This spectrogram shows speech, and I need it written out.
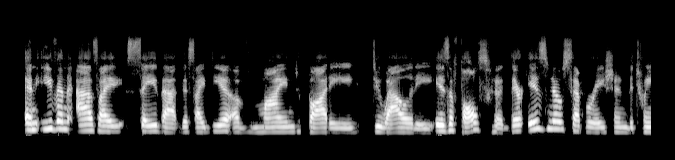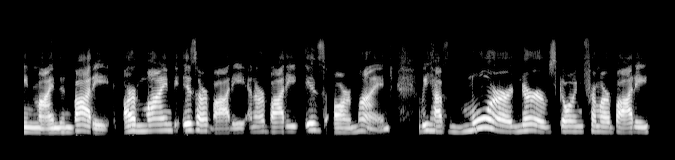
And even as as I say that, this idea of mind body duality is a falsehood. There is no separation between mind and body. Our mind is our body, and our body is our mind. We have more nerves going from our body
